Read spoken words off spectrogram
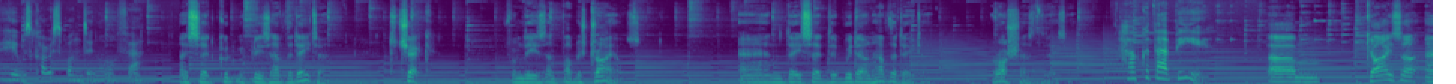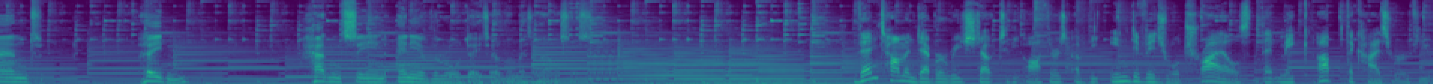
who was corresponding author. I said, could we please have the data to check from these unpublished trials? And they said that we don't have the data. Roche has the data. How could that be? Um, Kaiser and Hayden hadn't seen any of the raw data of the meta analysis. Then Tom and Deborah reached out to the authors of the individual trials that make up the Kaiser Review.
